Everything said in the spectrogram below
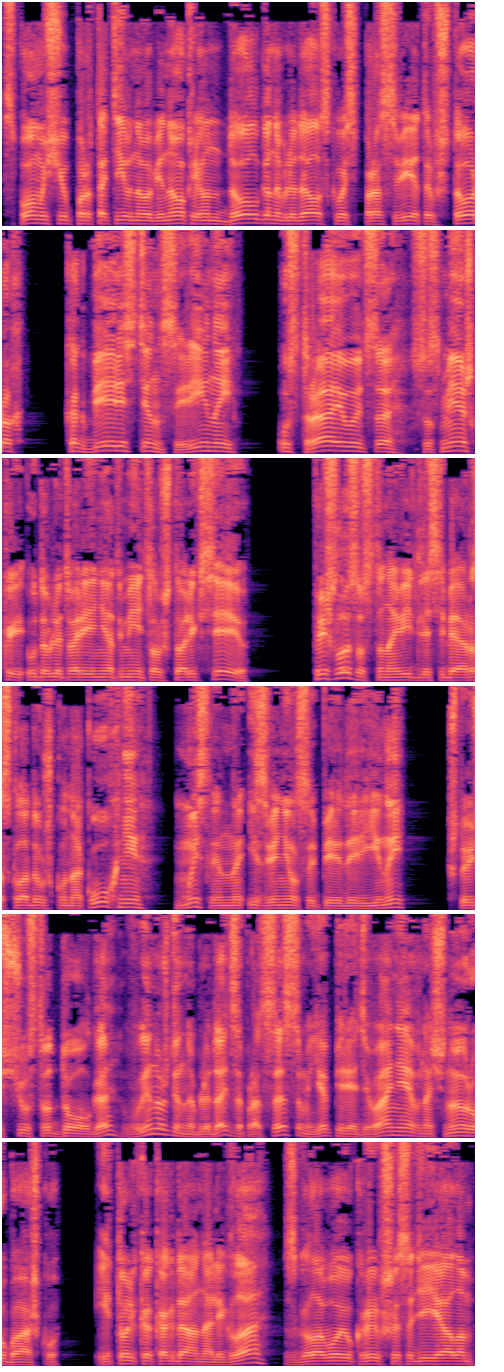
С помощью портативного бинокля он долго наблюдал сквозь просветы в шторах, как Берестин с Ириной устраиваются, с усмешкой удовлетворения отметил, что Алексею пришлось установить для себя раскладушку на кухне, мысленно извинился перед Ириной, что из чувства долга вынужден наблюдать за процессом ее переодевания в ночную рубашку, и только когда она легла, с головой укрывшись одеялом,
